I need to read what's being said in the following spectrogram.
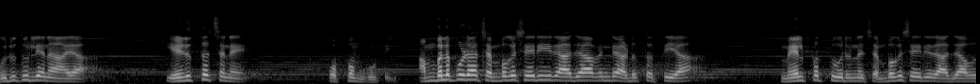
ഗുരുതുല്യനായ എഴുത്തച്ഛനെ ഒപ്പം കൂട്ടി. അമ്പലപ്പുഴ ചെമ്പകശ്ശേരി രാജാവിന്റെ അടുത്തെത്തിയ മേൽപ്പത്തൂരിന് ചെമ്പകശ്ശേരി രാജാവ്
